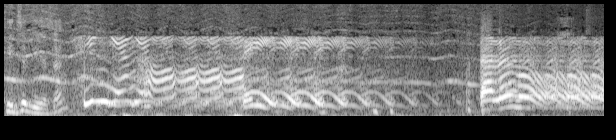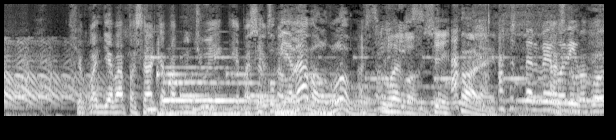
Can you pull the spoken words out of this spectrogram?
15 dies, eh? 新年好。Sí, sí. Hasta luego. Això quan ja va passar cap a Montjuïc. Ja va ser s'acomiadava el globo. Hasta luego, sí. Carai. Hasta luego, Hasta diu. luego,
